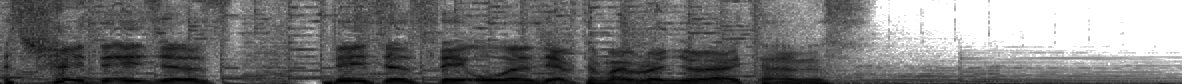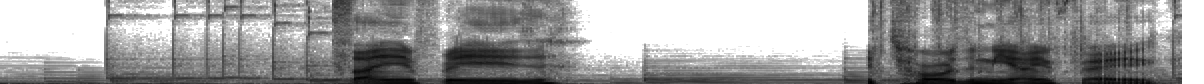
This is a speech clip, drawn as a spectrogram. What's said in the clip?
That's right, they just they just say orange after my ranger items. Sign freeze. It told me I'm fake.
